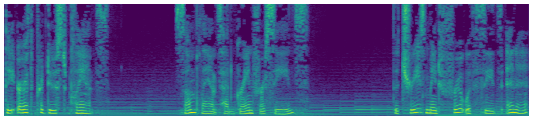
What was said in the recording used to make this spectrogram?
The earth produced plants. Some plants had grain for seeds. The trees made fruit with seeds in it.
